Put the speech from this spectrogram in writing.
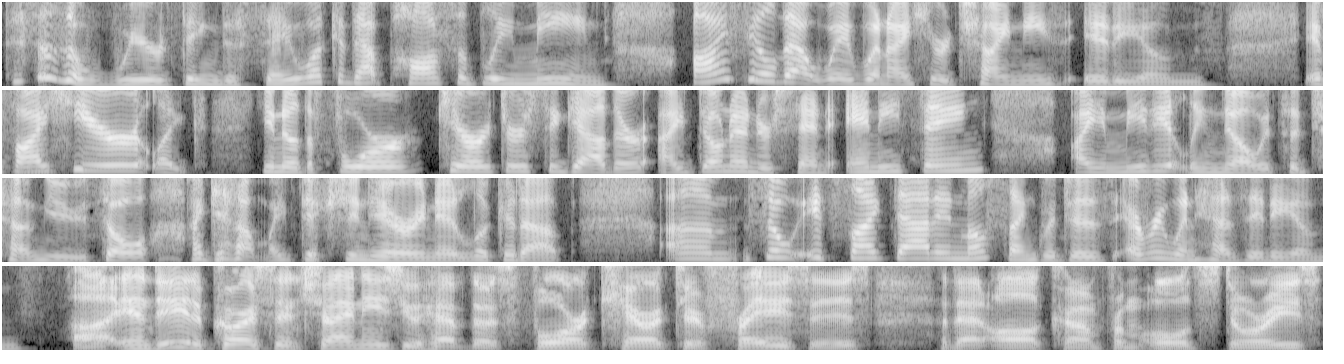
this is a weird thing to say. What could that possibly mean? I feel that way when I hear Chinese idioms. If I hear, like, you know, the four characters together, I don't understand anything. I immediately know it's a Chengyu. So I get out my dictionary and I look it up. Um, so it's like that in most languages. Everyone has idioms. Uh, indeed, of course, in Chinese, you have those four character phrases that all come from old stories.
